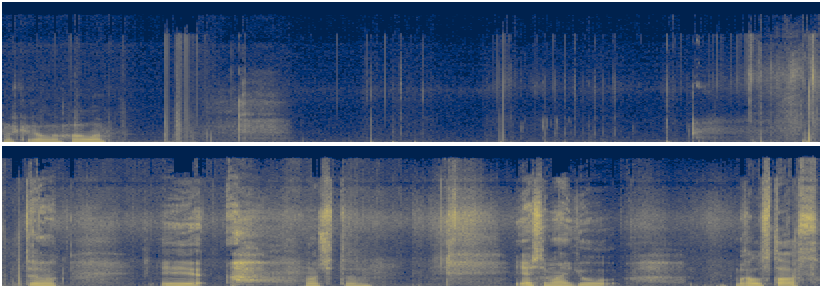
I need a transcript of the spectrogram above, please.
Як сказала Гала. Так. І значить, е, я знімаю Brawl Stars.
